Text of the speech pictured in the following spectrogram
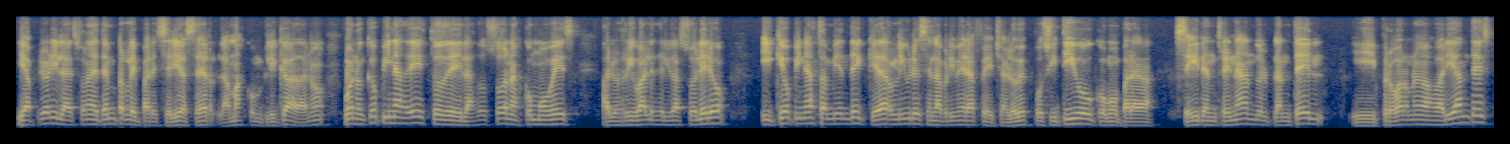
y a priori la zona de Temperley parecería ser la más complicada, ¿no? Bueno, ¿qué opinas de esto, de las dos zonas? ¿Cómo ves a los rivales del gasolero? ¿Y qué opinas también de quedar libres en la primera fecha? ¿Lo ves positivo como para seguir entrenando el plantel y probar nuevas variantes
